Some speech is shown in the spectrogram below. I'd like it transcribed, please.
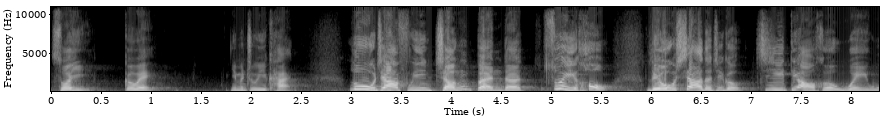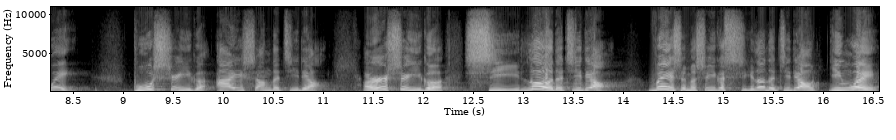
所以，各位，你们注意看，路加福音整本的最后留下的这个基调和尾味，不是一个哀伤的基调。而是一个喜乐的基调。为什么是一个喜乐的基调？因为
